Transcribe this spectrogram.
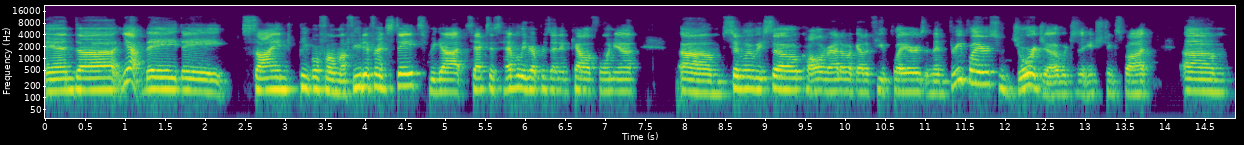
And uh, yeah, they they signed people from a few different states. We got Texas heavily represented, California, um, similarly so. Colorado, I got a few players, and then three players from Georgia, which is an interesting spot. Um,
